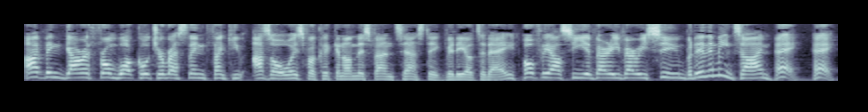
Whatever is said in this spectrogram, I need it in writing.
I've been Gareth from What Culture Wrestling. Thank you as always for clicking on this fantastic video today. Hopefully I'll see you very, very soon. But in the meantime, hey, hey,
